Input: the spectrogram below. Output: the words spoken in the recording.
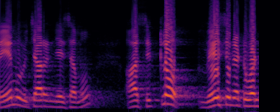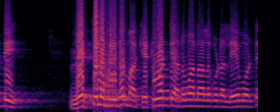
మేము విచారణ చేశాము. ఆ సిట్లో వేసినటువంటి వ్యక్తుల మీద మాకు ఎటువంటి అనుమానాలు కూడా లేవు అంటే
